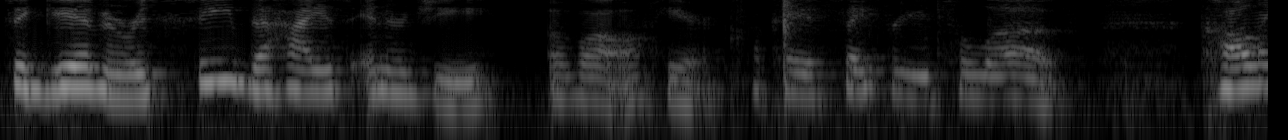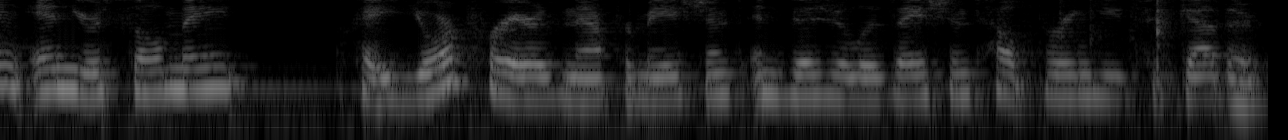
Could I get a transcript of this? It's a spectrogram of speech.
to give and receive the highest energy of all here. Okay, it's safe for you to love. Calling in your soulmate Okay, your prayers and affirmations and visualizations help bring you together.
